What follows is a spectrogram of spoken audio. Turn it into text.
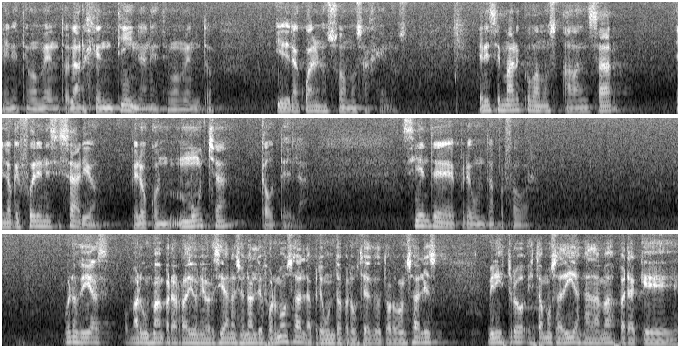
en este momento, la Argentina en este momento, y de la cual no somos ajenos. En ese marco vamos a avanzar en lo que fuere necesario, pero con mucha cautela. Siguiente pregunta, por favor. Buenos días, Omar Guzmán para Radio Universidad Nacional de Formosa. La pregunta para usted, doctor González. Ministro, estamos a días nada más para que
